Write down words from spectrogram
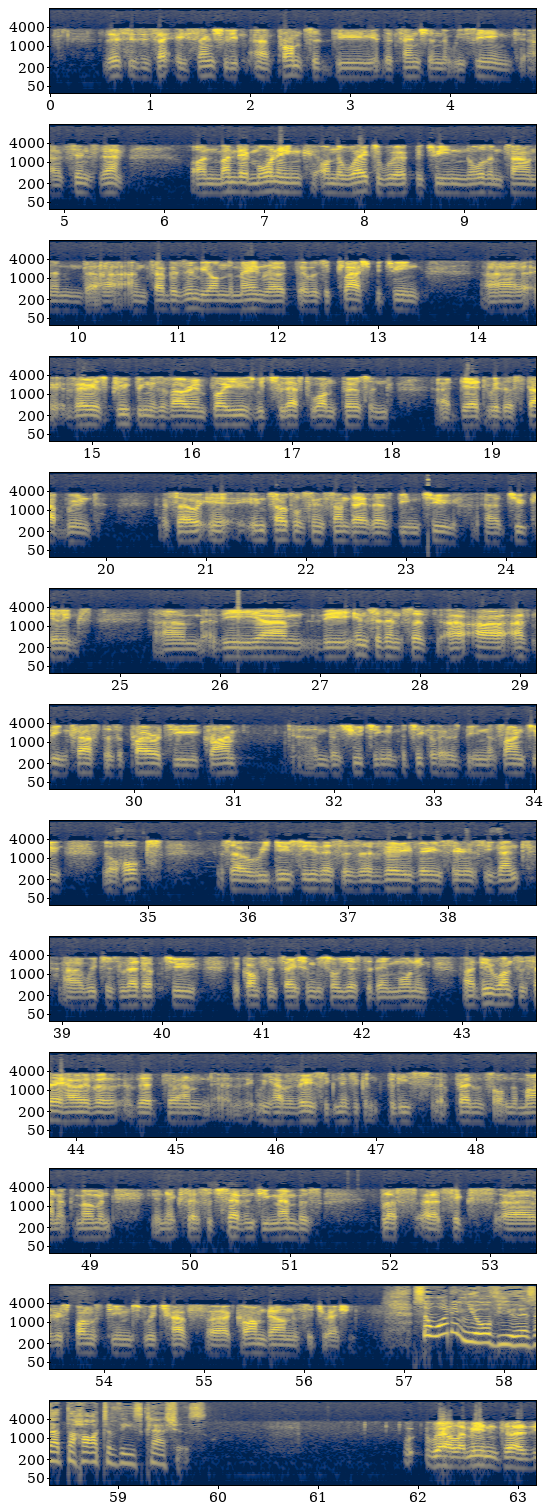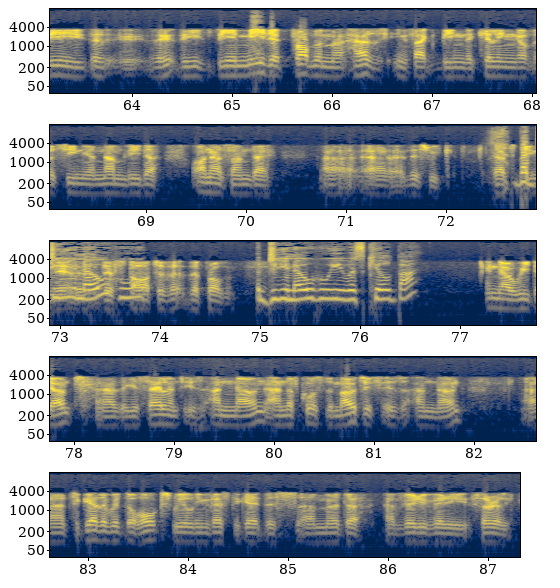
this is es- essentially uh, prompted the the tension that we're seeing uh, since then. On Monday morning, on the way to work between Northam Town and uh, and Thabazimbi on the main road, there was a clash between uh, various groupings of our employees, which left one person uh, dead with a stab wound. So in total, since Sunday, there's been two uh, two killings. Um, the um, the incidents have uh, are, have been classed as a priority crime, and the shooting in particular has been assigned to the Hawks. So we do see this as a very, very serious event, uh, which has led up to the confrontation we saw yesterday morning. I do want to say, however, that um, we have a very significant police uh, presence on the mine at the moment, in excess of 70 members, plus uh, six uh, response teams, which have uh, calmed down the situation. So, what, in your view, is at the heart of these clashes? Well, I mean, the, the the, the immediate problem has, in fact, been the killing of a senior NUM leader on a Sunday uh, uh, this week. That's but do you the, know the who, start of the, the, problem. Do you know who he was killed by? No, we don't. Uh, the assailant is unknown, and of course, the motive is unknown. Uh, together with the Hawks, we'll investigate this uh, murder uh, very, very thoroughly.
